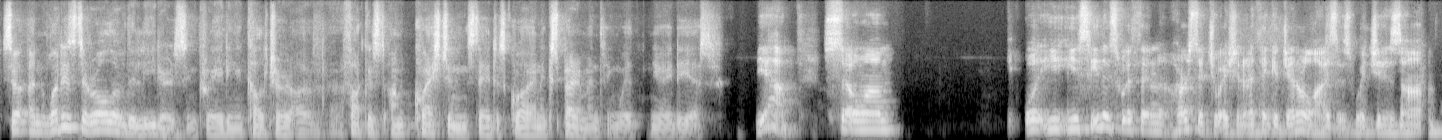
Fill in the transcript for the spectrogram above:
So, and what is the role of the leaders in creating a culture of uh, focused on questioning status quo and experimenting with new ideas? Yeah. So, um, well, you, you see this within her situation. I think it generalizes, which is, um,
